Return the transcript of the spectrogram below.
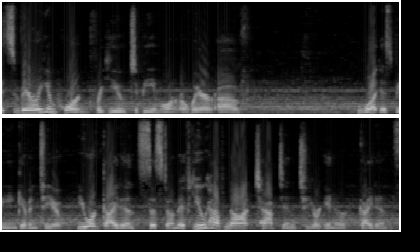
It's very important for you to be more aware of what is being given to you. Your guidance system. If you have not tapped into your inner guidance,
